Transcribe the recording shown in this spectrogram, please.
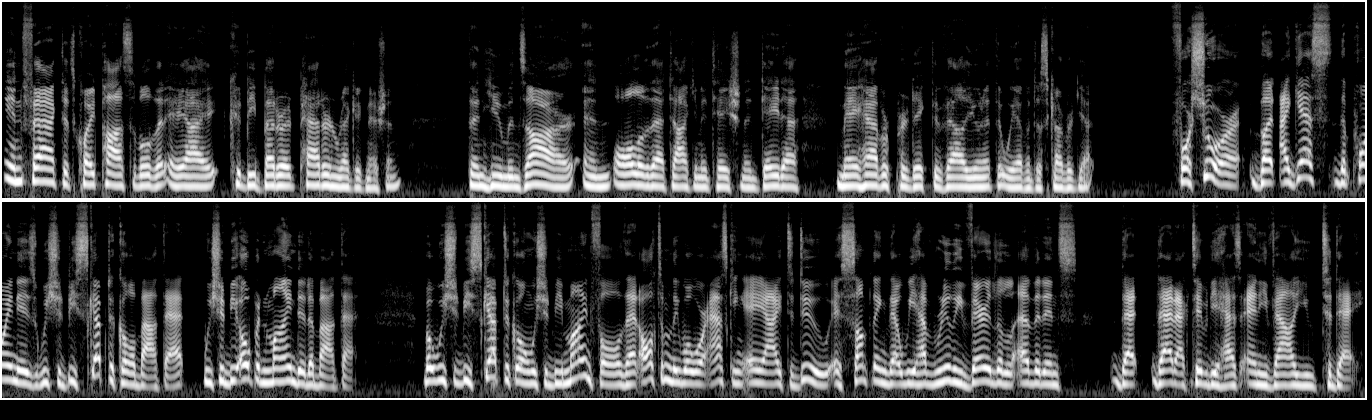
In fact, it's quite possible that AI could be better at pattern recognition than humans are, and all of that documentation and data may have a predictive value in it that we haven't discovered yet. For sure. But I guess the point is we should be skeptical about that. We should be open minded about that. But we should be skeptical and we should be mindful that ultimately what we're asking AI to do is something that we have really very little evidence that that activity has any value today.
